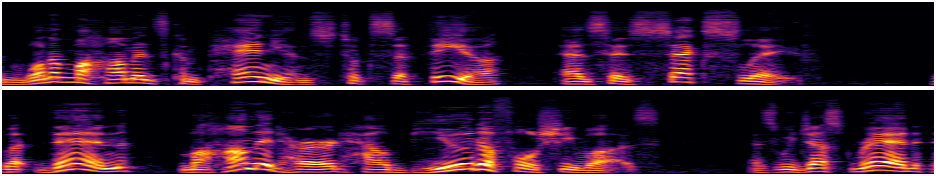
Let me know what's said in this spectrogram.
and one of Muhammad's companions took Safiya as his sex slave. But then Muhammad heard how beautiful she was. As we just read,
